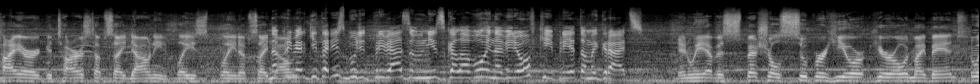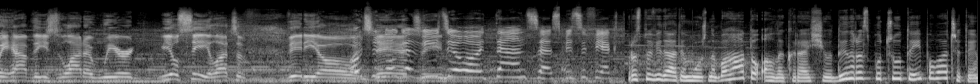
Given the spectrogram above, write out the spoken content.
tie our guitarist upside down and he plays playing upside Например, down. гитарист будет привязан вниз головой на веревке и при этом играть. And we have a special superhero hero in my band. We have these a lot of weird. You'll see lots of video and Очень много dancing. видео, танца, спецэффект. Розповідати можна багато, але краще один раз почути і побачити.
